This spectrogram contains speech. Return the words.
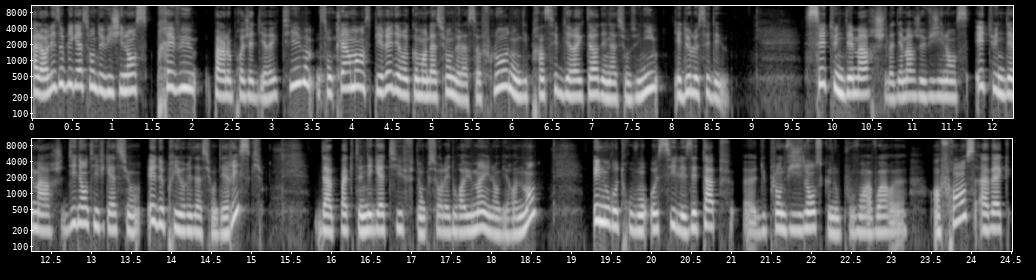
Alors, les obligations de vigilance prévues par le projet de directive sont clairement inspirées des recommandations de la soft law, donc des principes directeurs des Nations Unies et de l'OCDE. C'est une démarche, la démarche de vigilance est une démarche d'identification et de priorisation des risques, d'impact négatif sur les droits humains et l'environnement, et nous retrouvons aussi les étapes euh, du plan de vigilance que nous pouvons avoir euh, en France avec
